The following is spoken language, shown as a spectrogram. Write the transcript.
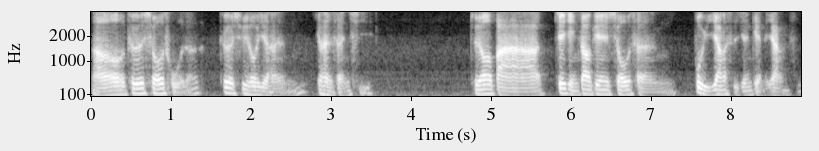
然后这个修图的。这个需求也很也很神奇，就要把街景照片修成不一样时间点的样子。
